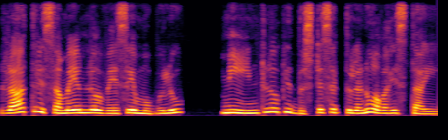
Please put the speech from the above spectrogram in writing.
రాత్రి సమయంలో వేసే ముగ్గులు మీ ఇంట్లోకి దుష్టశక్తులను అవహిస్తాయి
